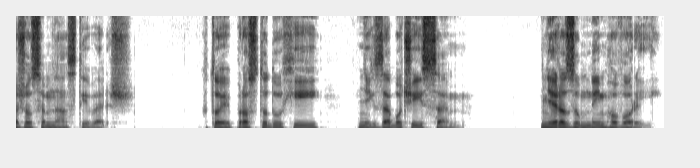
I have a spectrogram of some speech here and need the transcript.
až 18. verš. Kto je prostoduchý, nech zabočí sem. Nerozumným hovorí.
